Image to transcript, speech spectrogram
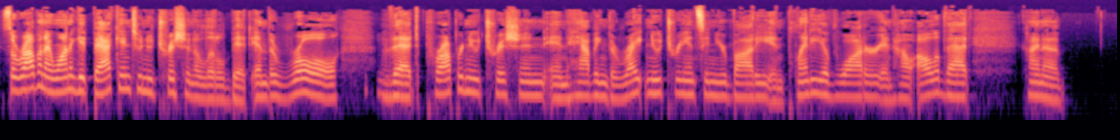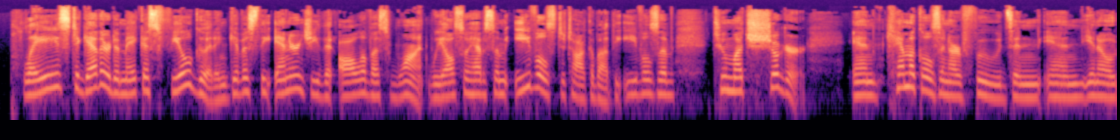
So, Robin, I want to get back into nutrition a little bit and the role mm-hmm. that proper nutrition and having the right nutrients in your body and plenty of water and how all of that kind of plays together to make us feel good and give us the energy that all of us want. We also have some evils to talk about the evils of too much sugar and chemicals in our foods and, and you know,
